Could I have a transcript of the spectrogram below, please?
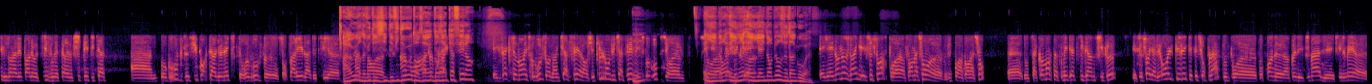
si vous en avez parlé aussi, je voulais faire une petite dédicace à- au groupe de supporters lyonnais qui se regroupent euh, sur Paris là depuis. euh, Ah oui, on a vu des, euh, des vidéos un dans un, dans un café, là. Exactement, ils se regroupent dans un café. Alors, j'ai plus le nom du café, mais Mhm. ils se regroupent sur. euh, Et il y, a sur une- et il y a ambiance de dingo, ouais. et il y a une ambiance dingue. Et ce soir, pour information, euh, juste pour information, euh, donc ça commence à se médiatiser un petit peu. Et ce soir, il y avait OLTV qui était sur place, donc pour, euh, pour prendre un peu des images et filmer euh,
